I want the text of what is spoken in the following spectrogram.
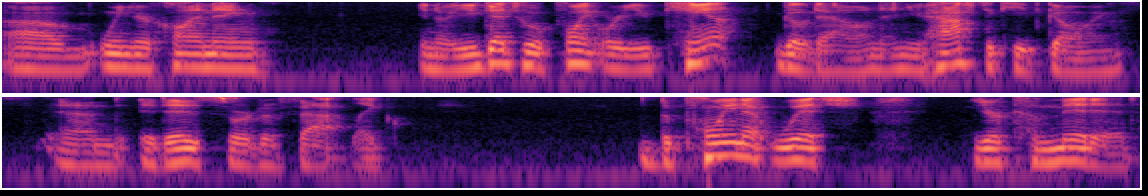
um, when you're climbing, you know, you get to a point where you can't go down and you have to keep going. And it is sort of that like the point at which you're committed.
